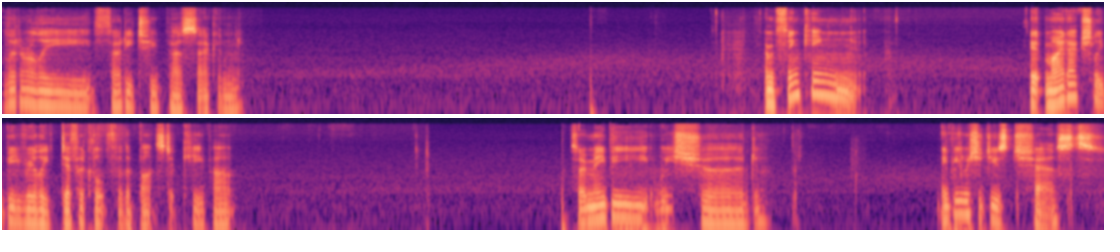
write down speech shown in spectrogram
literally 32 per second. I'm thinking it might actually be really difficult for the bots to keep up. So maybe we should... Maybe we should use chests.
